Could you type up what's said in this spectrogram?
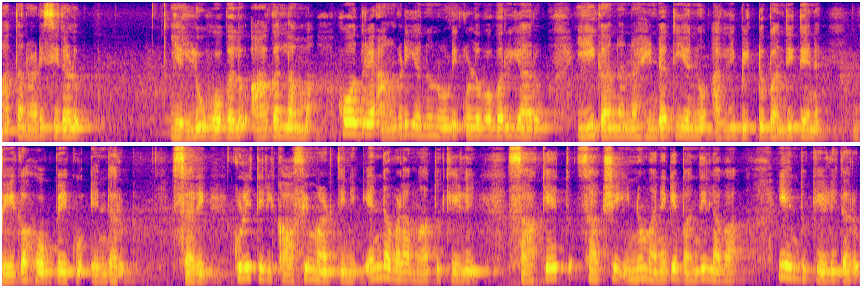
ಮಾತನಾಡಿಸಿದಳು. ಎಲ್ಲೂ ಹೋಗಲು ಆಗಲ್ಲಮ್ಮ, ಹೋದರೆ ಅಂಗಡಿಯನ್ನು ನೋಡಿಕೊಳ್ಳುವವರು ಯಾರು? ಈಗ ನನ್ನ ಹೆಂಡತಿಯನ್ನು ಅಲ್ಲಿ ಬಿಟ್ಟು ಬಂದಿದ್ದೇನೆ, ಬೇಗ ಹೋಗಬೇಕು ಎಂದರು. ಸರಿ, ಕುಳಿತಿರಿ, ಕಾಫಿ ಮಾಡ್ತೀನಿ ಎಂದವಳ ಮಾತು ಕೇಳಿ, ಸಾಕೇತ್, ಸಾಕ್ಷಿ ಇನ್ನೂ ಮನೆಗೆ ಬಂದಿಲ್ಲವಾ? ಎಂದು ಕೇಳಿದರು.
